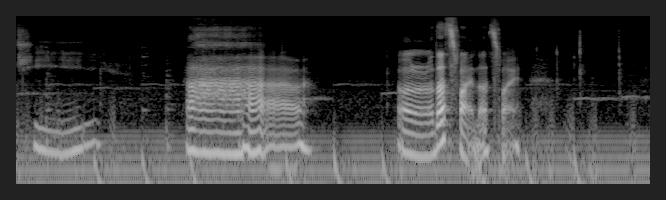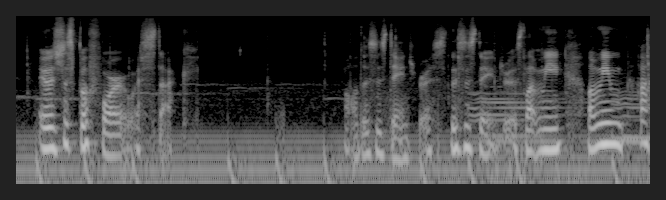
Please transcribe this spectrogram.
Key. Ah. Oh no, no, that's fine. That's fine. It was just before it was stuck. Oh, this is dangerous. This is dangerous. Let me, let me, ah,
